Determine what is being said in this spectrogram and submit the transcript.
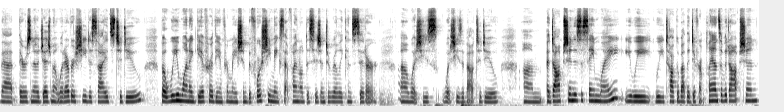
that there's no judgment, whatever she decides to do, but we want to give her the information before she makes that final decision to really consider mm-hmm. uh, what she's what she's about to do. Um, adoption is the same way. You, we we talk about the different plans of adoption,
